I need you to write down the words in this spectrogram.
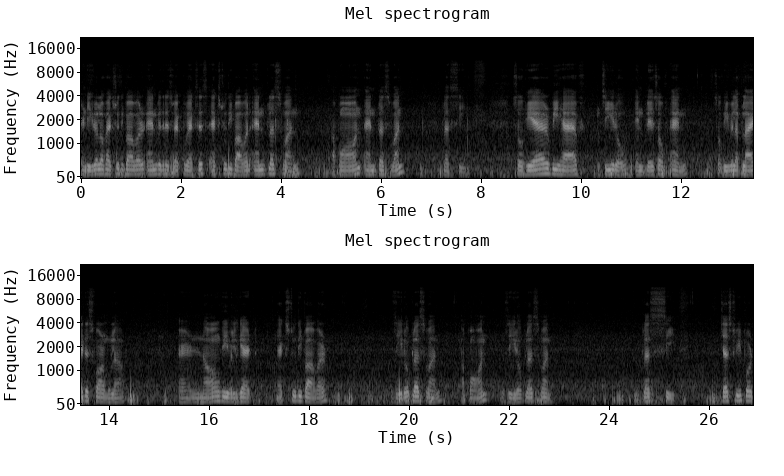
Integral of x to the power n with respect to x is x to the power n plus 1 upon n plus 1 plus c. So here we have 0 in place of n. So we will apply this formula. And now we will get x to the power 0 plus 1 upon 0 plus 1 plus c. Just we put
